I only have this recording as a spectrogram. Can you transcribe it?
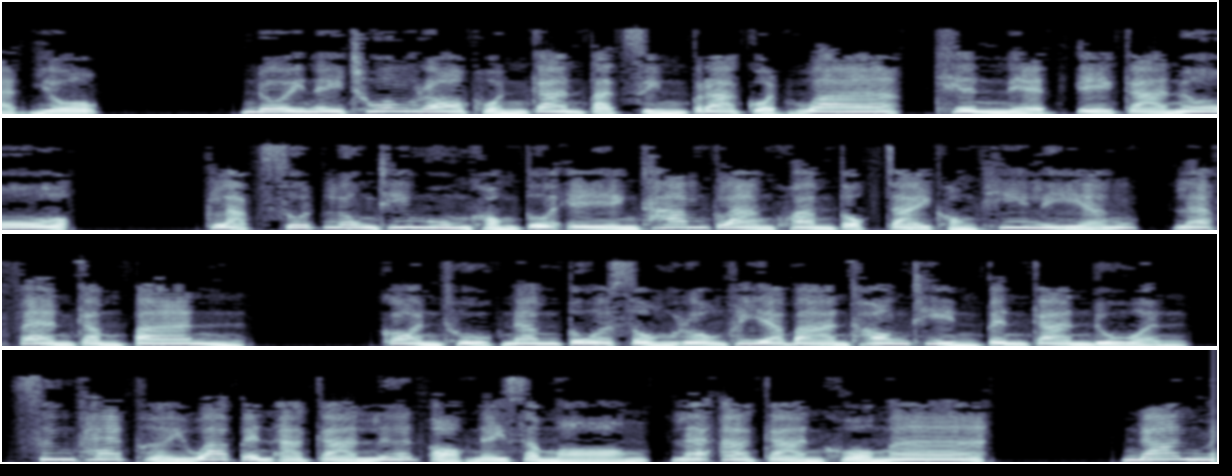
8 ยก โดยในช่วงรอผลการตัดสินปรากฏว่า เคนเนต เอกาโน กลับซุดลงที่มุมของตัวเองท่ามกลางความตกใจของพี่เลี้ยง และแฟนกำปั้น ก่อนถูกนำตัวส่งโรงพยาบาลท้องถิ่นเป็นการด่วน ซึ่งแพทย์เผยว่าเป็นอาการเลือดออกในสมอง และอาการโคม่าด้านแม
